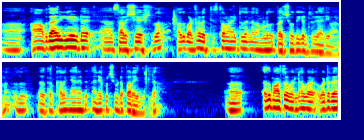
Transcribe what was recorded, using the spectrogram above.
ആ അവതാരികയുടെ സവിശേഷത അത് വളരെ വ്യത്യസ്തമായിട്ട് തന്നെ നമ്മൾ പരിശോധിക്കേണ്ട ഒരു കാര്യമാണ്. അത് തൽക്കാലം ഞാൻ അതിനെക്കുറിച്ച് ഇവിടെ പറയുന്നില്ല. അത് മാത്രമല്ല വളരെ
